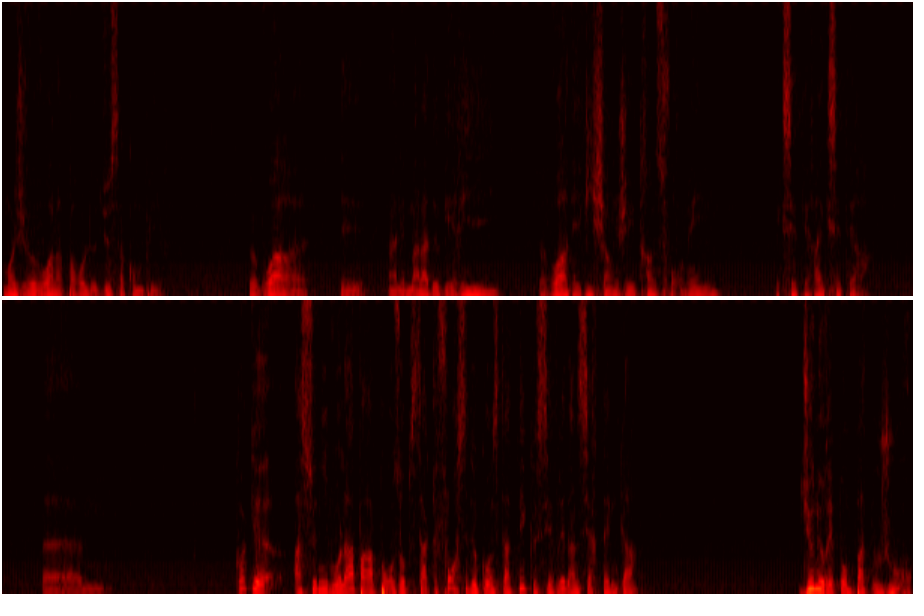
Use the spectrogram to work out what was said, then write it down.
Moi, je veux voir la parole de Dieu s'accomplir. Je veux voir euh, les, hein, les malades guéris, je veux voir des vies changées, transformées, etc. etc. Euh, Quoique, à ce niveau-là, par rapport aux obstacles, force est de constater que c'est vrai dans certains cas, Dieu ne répond pas toujours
